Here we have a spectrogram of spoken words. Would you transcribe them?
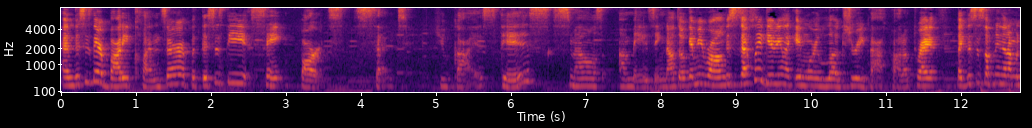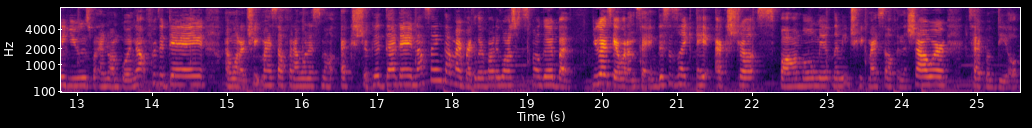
and this is their body cleanser, but this is the St. Bart's scent. You guys, this smells amazing. Now, don't get me wrong, this is definitely giving like a more luxury bath product, right? Like this is something that I'm gonna use when I know I'm going out for the day. I wanna treat myself and I wanna smell extra good that day. Not saying that my regular body wash doesn't smell good, but you guys get what I'm saying. This is like a extra spa moment. Let me treat myself in the shower type of deal.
